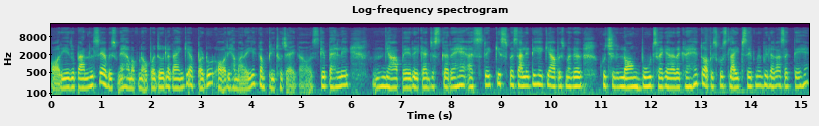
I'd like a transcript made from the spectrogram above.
और ये जो पैनल से अब इसमें हम अपना ऊपर डोर लगाएँगे अपर डोर और ये हमारा ये कंप्लीट हो जाएगा। और इसके पहले यहाँ पे रेक एडजस्ट कर रहे हैं। इस रेक की स्पेशलिटी है कि आप इसमें अगर कुछ लॉन्ग बूट्स वगैरह रख रहे हैं तो आप इसको स्लाइड सेप में भी लगा सकते हैं।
